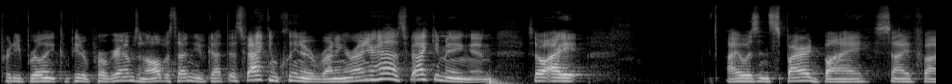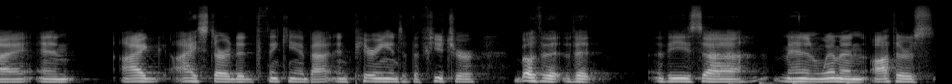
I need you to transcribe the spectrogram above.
pretty brilliant computer programs, and all of a sudden you've got this vacuum cleaner running around your house vacuuming. And so I, I was inspired by sci-fi, and I I started thinking about and peering into the future, both that that these uh, men and women authors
